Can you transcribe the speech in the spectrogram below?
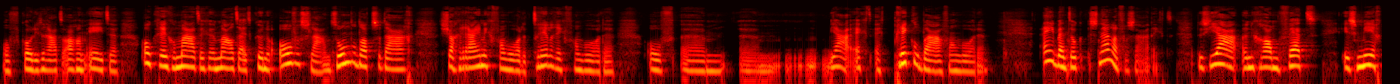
of koolhydraatarm eten ook regelmatig een maaltijd kunnen overslaan zonder dat ze daar chagrijnig van worden, trillerig van worden of um, um, ja, echt, echt prikkelbaar van worden. En je bent ook sneller verzadigd. Dus ja, een gram vet is meer,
